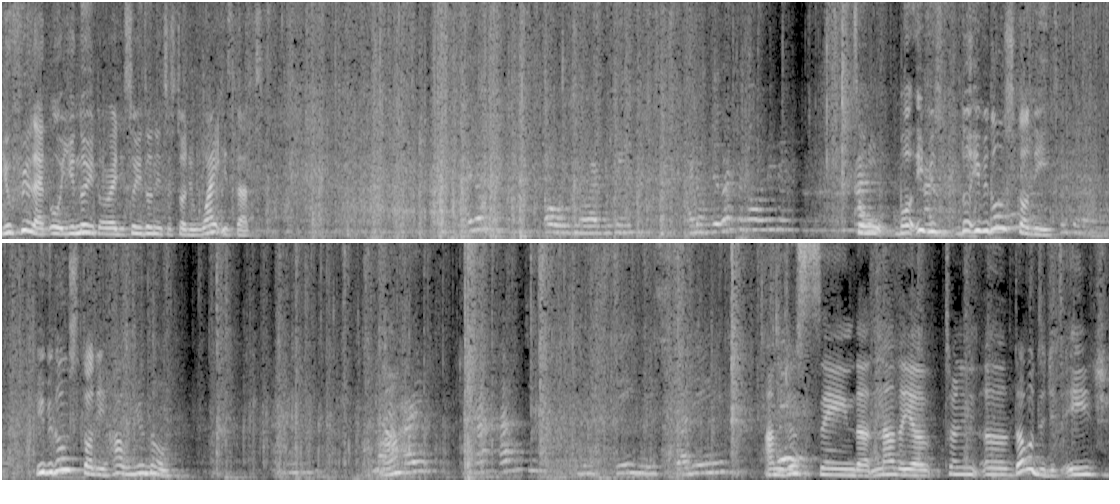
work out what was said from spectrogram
you feel like, oh, you know it already, so you don't need to study. Why is that? I don't always know everything. I don't feel like I know anything. So, but if you don't, if you don't study, if you don't study, how will you know? Huh? I, haven't you been seeing me studying? I'm just saying that now that you're turning uh, a double digit age,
